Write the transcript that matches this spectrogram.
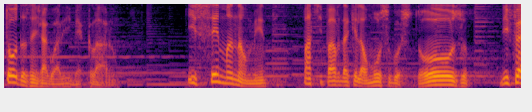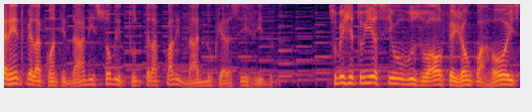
todas em Jaguaribe, é claro. E semanalmente participava daquele almoço gostoso, diferente pela quantidade e, sobretudo, pela qualidade do que era servido. Substituía-se o usual feijão com arroz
